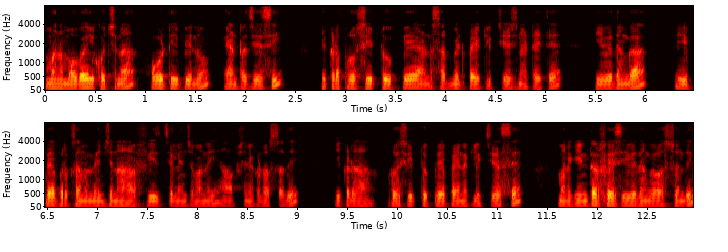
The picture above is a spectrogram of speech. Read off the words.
మన మొబైల్కి వచ్చిన ఓటీపీను ఎంటర్ చేసి ఇక్కడ proceed to pay and submit పై క్లిక్ చేసినట్టయితే ఈ విధంగా ఈ పేపర్కి సంబంధించిన ఫీజు చెల్లించమని ఆప్షన్ ఇక్కడ వస్తుంది. ఇక్కడ ప్రొసీడ్ టు పే పైన క్లిక్ చేస్తే మనకి ఇంటర్ఫేస్ ఈ విధంగా వస్తుంది.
